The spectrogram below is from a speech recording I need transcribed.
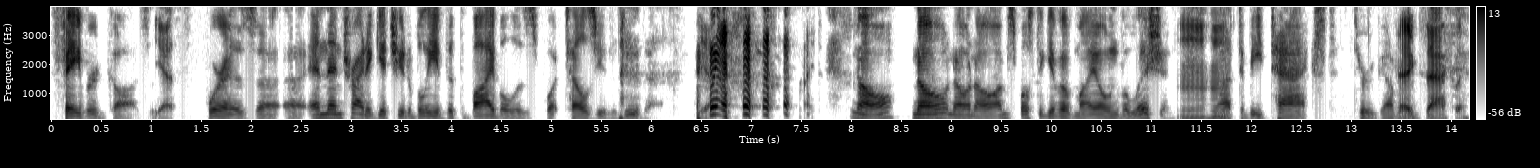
favored causes. Yes. Whereas, uh, uh, and then try to get you to believe that the Bible is what tells you to do that. Right. No, no, no, no. I'm supposed to give of my own volition, Mhm. not to be taxed through government. Exactly.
